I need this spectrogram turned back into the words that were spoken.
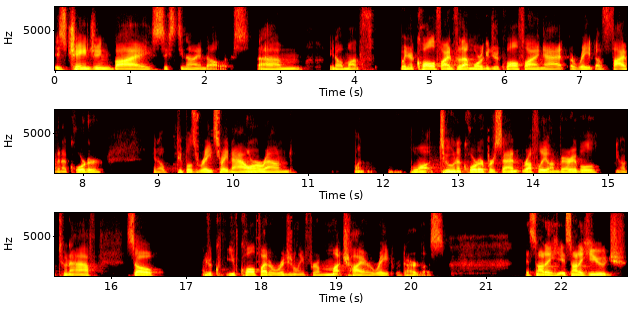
is changing by $69, um, you know, a month. When you're qualifying for that mortgage, you're qualifying at a rate of five and a quarter. You know, people's rates right now are around one, one, two and a quarter percent roughly on variable, you know, two and a half. So you have qualified originally for a much higher rate regardless. It's not a, it's not a huge,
